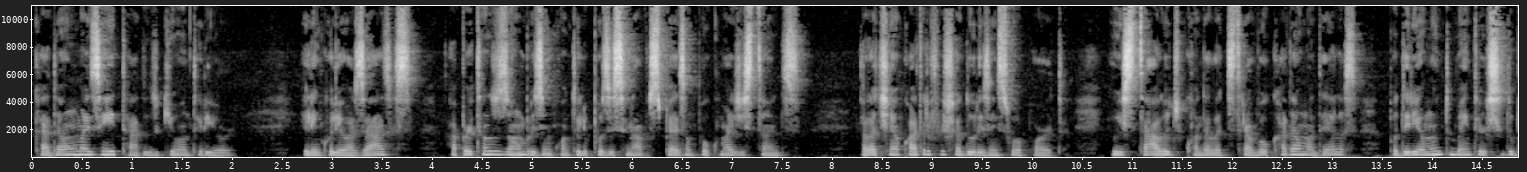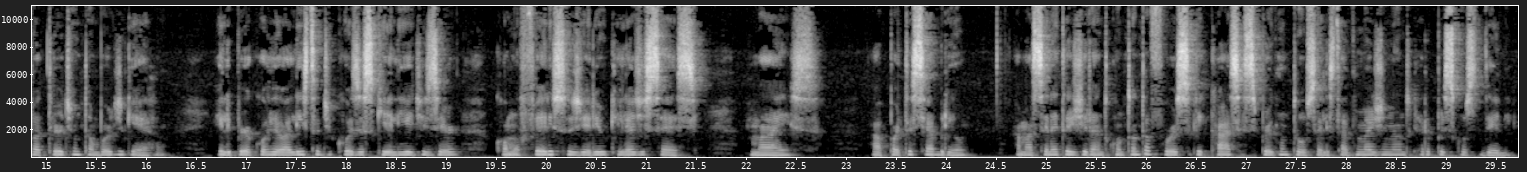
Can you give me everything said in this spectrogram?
cada um mais irritado do que o anterior. Ele encolheu as asas, apertando os ombros enquanto ele posicionava os pés um pouco mais distantes. Ela tinha quatro fechaduras em sua porta, e o estalo de quando ela destravou cada uma delas poderia muito bem ter sido bater de um tambor de guerra. Ele percorreu a lista de coisas que ele ia dizer, como Feire sugeriu que ele dissesse. Mas. A porta se abriu, a maçaneta girando com tanta força que Cássia se perguntou se ela estava imaginando que era o pescoço dele.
